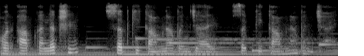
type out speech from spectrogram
और आपका लक्ष्य सबकी कामना बन जाए, सबकी कामना बन जाए।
